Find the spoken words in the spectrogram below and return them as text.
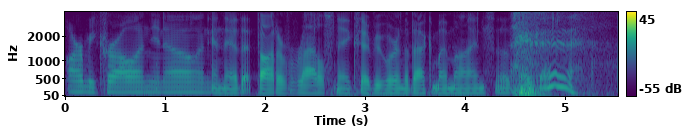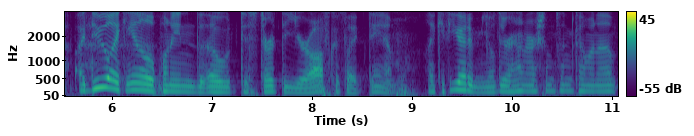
army crawling, you know, and, and they have that thought of rattlesnakes everywhere in the back of my mind. So it's like, eh. I do like antelope hunting though to start the year off because like damn, like if you had a mule deer hunt or something coming up,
